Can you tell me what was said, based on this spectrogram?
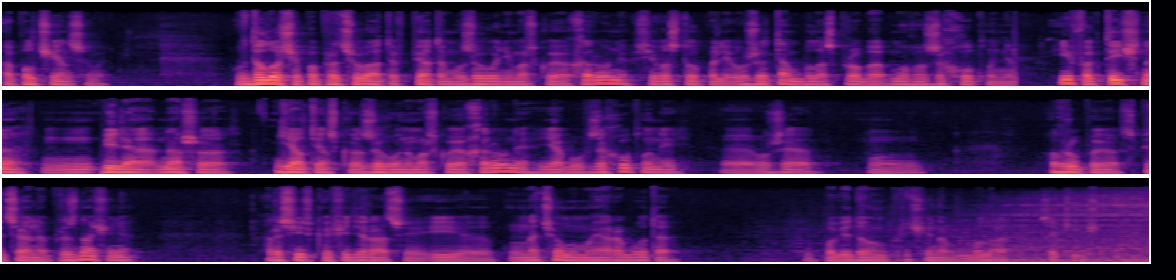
ополченцями. Вдалося попрацювати в п'ятому загоні морської охорони в Севастополі. Уже там була спроба мого захоплення. І фактично біля нашого Ялтинського загону морської охорони я був захоплений е, вже групою спеціального призначення Російської Федерації. І на цьому моя робота по відомим причинам була закінчена.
